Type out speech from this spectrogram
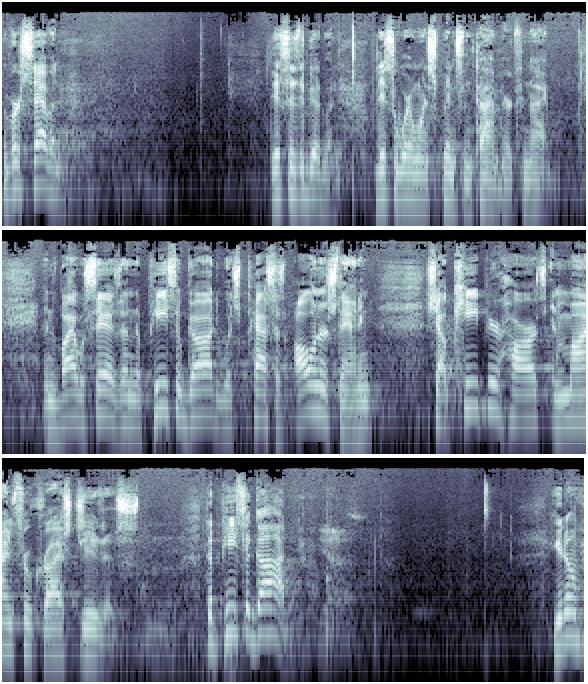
In verse 7, this is a good one. This is where I want to spend some time here tonight. And the Bible says, And the peace of God, which passes all understanding, shall keep your hearts and minds through Christ Jesus. The peace of God. Yes. You know,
